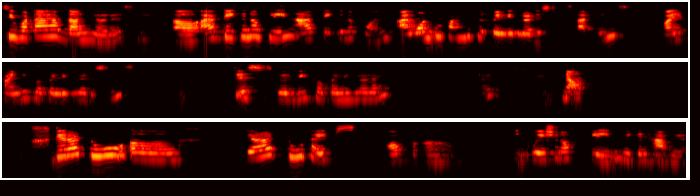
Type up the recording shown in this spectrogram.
See what I have done here is, uh, I have taken a plane, I have taken a point, I want to find the perpendicular distance. That means while finding perpendicular distance, this will be perpendicular line, right? Now, there are two, uh, there are two types of uh, equation of plane we can have here.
